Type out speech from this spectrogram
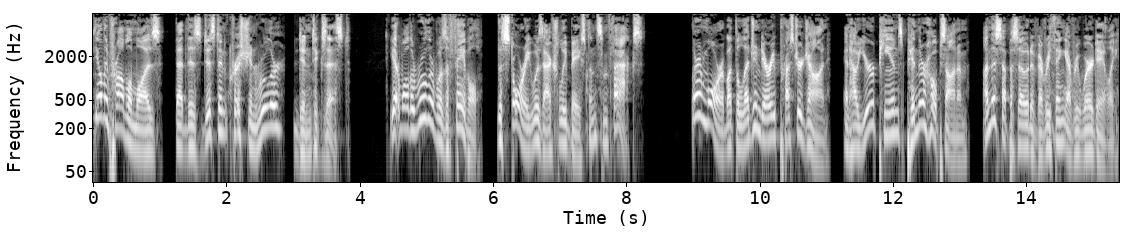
The only problem was that this distant Christian ruler didn't exist. Yet while the ruler was a fable, the story was actually based on some facts. Learn more about the legendary Prester John and how Europeans pin their hopes on him on this episode of Everything Everywhere Daily.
